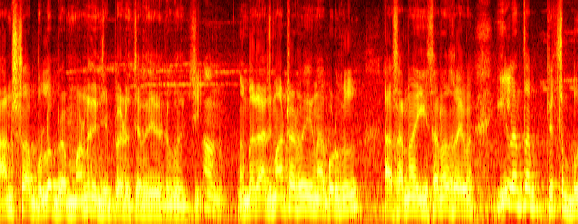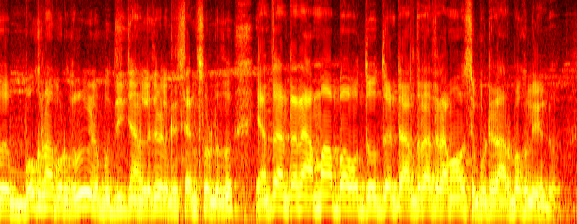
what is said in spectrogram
నాన్ స్టాప్లో బ్రహ్మాండంగా చెప్పాడు చిరంజీవి గురించి. మరి అది మాట్లాడరు నా కొడుకులు? ఆ సన్న ఈ సన్న వీళ్ళంతా పిచ్చ బో- బోకు నా కొడుకులు వీళ్ళు బుద్ధి జ్ఞానం లేదు వీళ్ళకి సెన్స్ ఉండదు. ఎంత అంటేనే అమ్మ అబ్బా వద్దు వద్దు అంటే అర్ధరాత్రి అమావాస్య పుట్టిన అర్భకులు వీళ్ళు.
